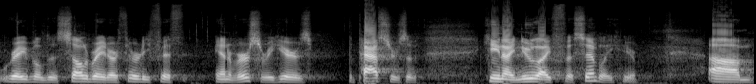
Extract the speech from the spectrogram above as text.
were able to celebrate our 35th anniversary here as the pastors of Kenai New Life Assembly here, um,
